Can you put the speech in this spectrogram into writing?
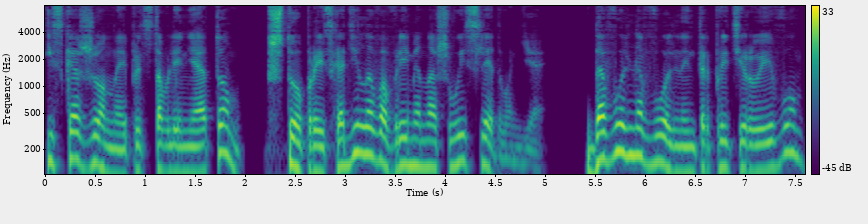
искаженное представление о том, что происходило во время нашего исследования, довольно вольно интерпретируя его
